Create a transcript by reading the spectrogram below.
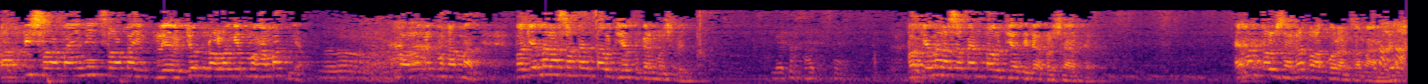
Tapi selama ini, selama beliau hidup nolongin Muhammad ya? Nolongin Muhammad. Bagaimana sampai tahu dia bukan Muslim? Bagaimana sampai tahu dia tidak bersahadat? Emang kalau sadar laporan sama Anda?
